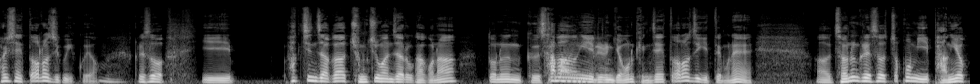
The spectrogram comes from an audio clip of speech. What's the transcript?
훨씬 떨어지고 있고요. 음. 그래서 이 확진자가 중증 환자로 가거나 또는 그 사망이. 이르는 경우는 굉장히 떨어지기 때문에 어 저는 그래서 조금 이 방역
